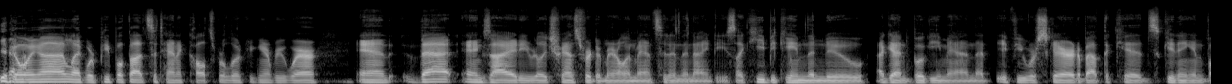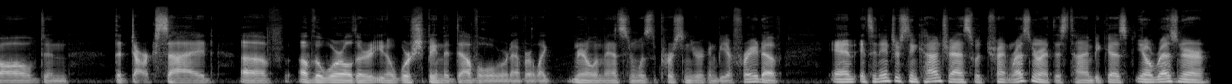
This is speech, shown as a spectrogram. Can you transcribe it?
yeah. going on, like, where people thought satanic cults were lurking everywhere. And that anxiety really transferred to Marilyn Manson in the 90s. Like he became the new, again, boogeyman that if you were scared about the kids getting involved in the dark side of of the world or, you know, worshiping the devil or whatever, like Marilyn Manson was the person you were going to be afraid of. And it's an interesting contrast with Trent Reznor at this time because, you know, Reznor,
